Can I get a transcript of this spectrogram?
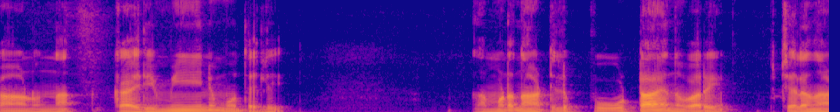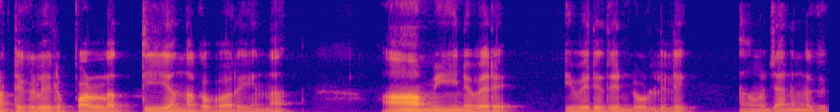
കാണുന്ന കരിമീൻ മുതൽ നമ്മുടെ നാട്ടിൽ പൂട്ട എന്ന് പറയും ചില നാട്ടുകളിൽ പള്ളത്തി എന്നൊക്കെ പറയുന്ന ആ മീൻ വരെ ഇവരിതിന്റെ ഉള്ളിൽ ജനങ്ങൾക്ക്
